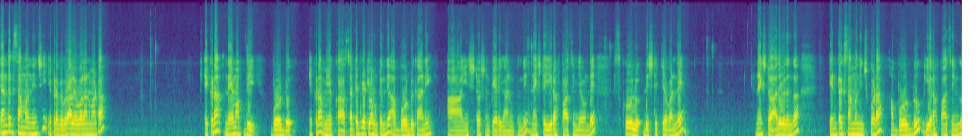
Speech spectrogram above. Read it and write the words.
టెన్త్కి సంబంధించి ఇక్కడ వివరాలు ఇవ్వాలన్నమాట. ఇక్కడ నేమ్ ఆఫ్ ది బోర్డు. ఇక్కడ మీ యొక్క సర్టిఫికేట్లో ఉంటుంది ఆ బోర్డు కానీ ఆ ఇన్స్టిట్యూషన్ పేరు కానీ ఉంటుంది. నెక్స్ట్ ఇయర్ ఆఫ్ పాసింగ్ ఇవ్వండి స్కూల్ డిస్టిక్ ఇవ్వండి. నెక్స్ట్ అదేవిధంగా ఇంటర్కి సంబంధించి కూడా ఆ board year of passing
